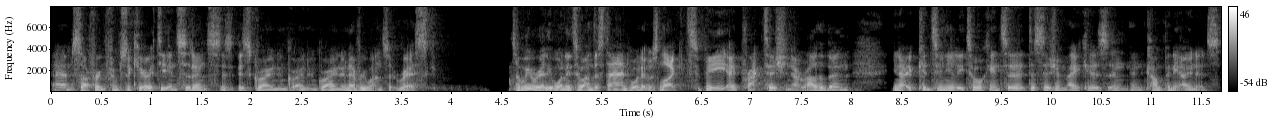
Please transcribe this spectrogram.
um, suffering from security incidents is, is grown and grown and grown and everyone's at risk. So we really wanted to understand what it was like to be a practitioner rather than, you know, continually talking to decision makers and, and company owners.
